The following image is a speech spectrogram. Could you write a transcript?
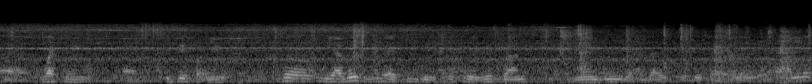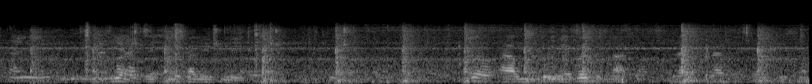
uh, working uh, easy for you. So we are going to do a few things. Okay, this one, then do the other this one. Yes, it's locally made. So um, we are going to start. Let's, let's, let's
